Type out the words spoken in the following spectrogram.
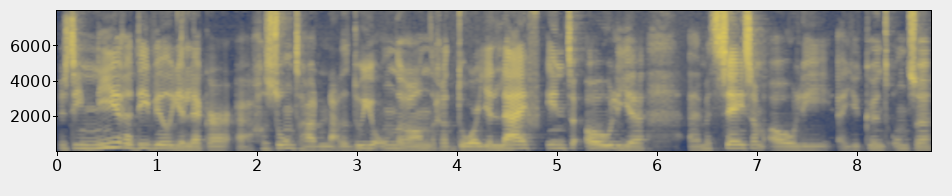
Dus die nieren die wil je lekker uh, gezond houden. Nou, dat doe je onder andere door je lijf in te oliën uh, met sesamolie. Uh, je kunt onze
